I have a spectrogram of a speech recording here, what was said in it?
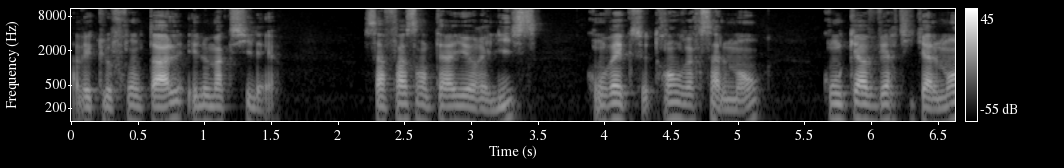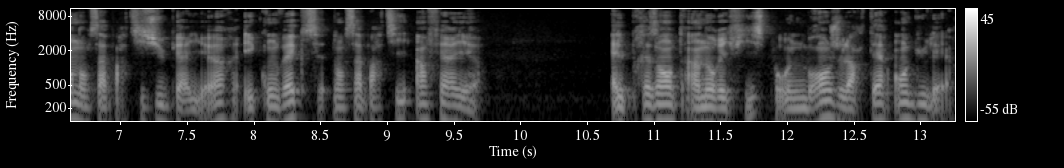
avec le frontal et le maxillaire. Sa face antérieure est lisse, convexe transversalement, concave verticalement dans sa partie supérieure et convexe dans sa partie inférieure. Elle présente un orifice pour une branche de l'artère angulaire.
